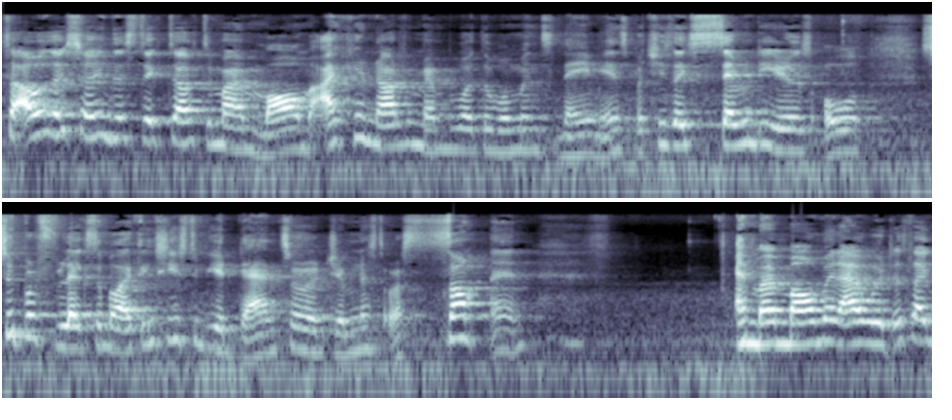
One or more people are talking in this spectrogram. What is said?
So I was like showing this TikTok to my mom. I cannot remember what the woman's name is, but she's like 70 years old super flexible. I think she used to be a dancer or a gymnast or something. And my mom and I were just like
